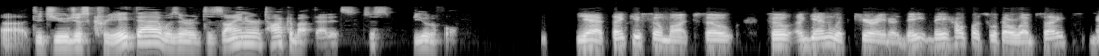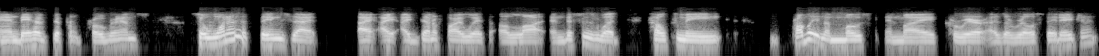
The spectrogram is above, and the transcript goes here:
uh, did you just create that? Was there a designer? Talk about that. It's just beautiful. Yeah, thank you so much. So so again with Curaytor, they they help us with our websites and they have different programs. So one of the things that I, I identify with a lot, and this is what helped me probably the most in my career as a real estate agent,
